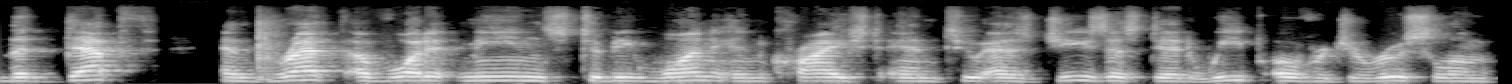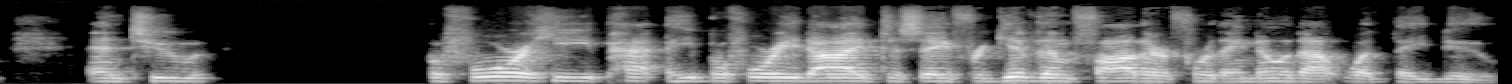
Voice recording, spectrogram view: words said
the depth and breadth of what it means to be one in Christ and to, as Jesus did, weep over Jerusalem and to before he, he before he died to say forgive them father for they know not what they do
